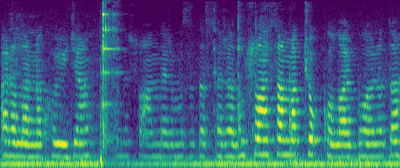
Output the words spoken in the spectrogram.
aralarına koyacağım. Şimdi soğanlarımızı da saralım. Soğan sarmak çok kolay bu arada.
